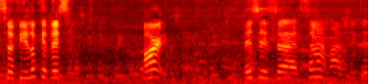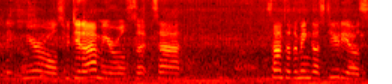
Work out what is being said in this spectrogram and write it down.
so if you look at this art, this is uh, Sam actually did these murals. We did our murals at uh, Santo Domingo Studios,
